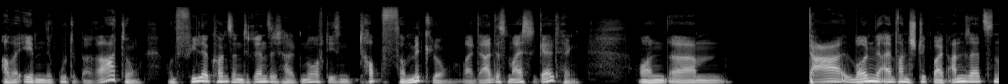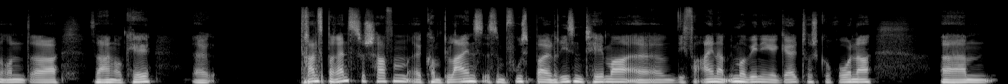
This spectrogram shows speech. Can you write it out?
aber eben eine gute Beratung. Und viele konzentrieren sich halt nur auf diesen Top-Vermittlung, weil da das meiste Geld hängt. Und ähm, da wollen wir einfach ein Stück weit ansetzen und äh, sagen, okay, äh, Transparenz zu schaffen, äh, Compliance ist im Fußball ein Riesenthema. Äh, die Vereine haben immer weniger Geld durch Corona. Ähm,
